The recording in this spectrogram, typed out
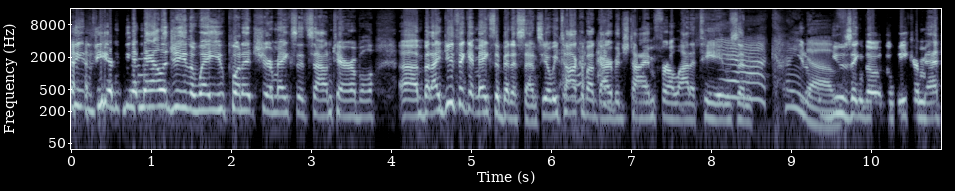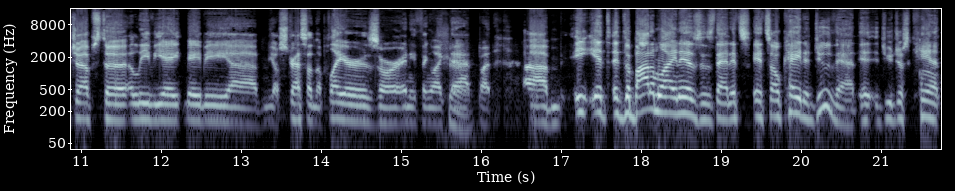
the the analogy, the way you put it, sure makes it sound terrible. Um, but I do think it makes a bit of sense. You know, we talk Uh, about I- garbage time for a lot of teams, and kind you know, of using the, the weaker matchups to alleviate maybe uh, you know stress on the players or anything like Sure. that. But um, it, it the bottom line is is that it's it's okay to do that. It, you just can't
